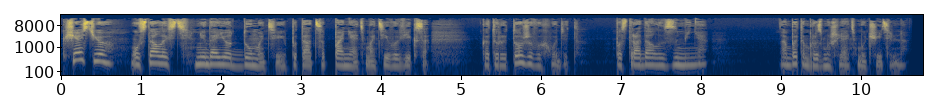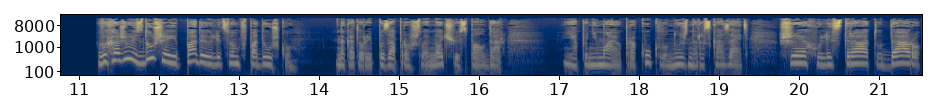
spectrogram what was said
К счастью, усталость не дает думать и пытаться понять мотивы Викса, который тоже, выходит, пострадал из-за меня. Об этом размышлять мучительно. Выхожу из душа и падаю лицом в подушку, на которой позапрошлой ночью спал Дар. Я понимаю, про куклу нужно рассказать. Шеху, Листрату, Дару.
